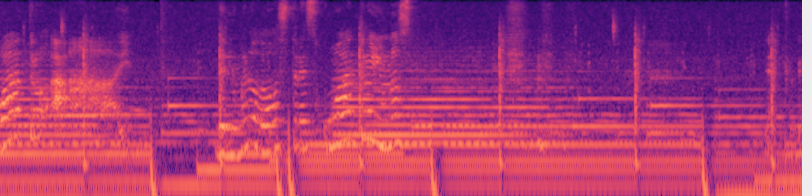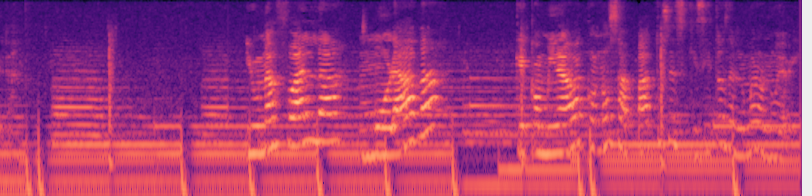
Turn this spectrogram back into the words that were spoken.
4, ay, del número 2, 3, 4 y unos... y una falda morada que combinaba con unos zapatos exquisitos del número 9.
